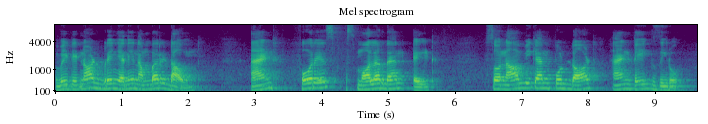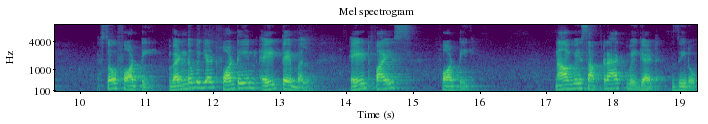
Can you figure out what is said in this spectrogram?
we did not bring any number down and 4 is smaller than 8. So now we can put dot and take 0. So 40. When do we get 40 in 8 table? 8 5 40. Now we subtract, we get 0.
